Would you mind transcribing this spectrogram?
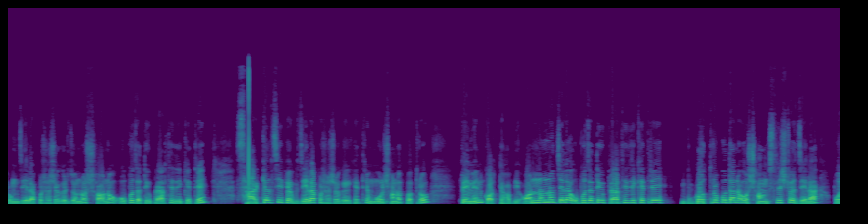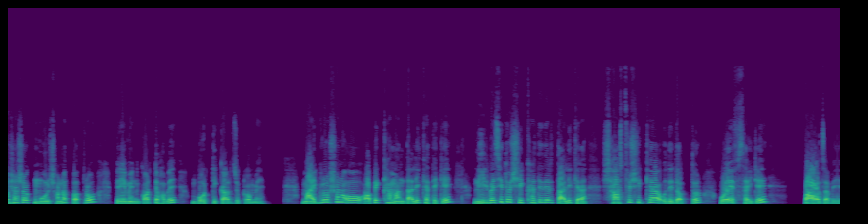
এবং জেলা প্রশাসকের জন্য সন উপজাতীয় প্রার্থীদের ক্ষেত্রে সার্কেল চিফ এবং জেলা প্রশাসকের ক্ষেত্রে মূল সনদপত্র পেমেন্ট করতে হবে। অন্যান্য জেলা উপজাতীয় প্রার্থীদের ক্ষেত্রে গোত্র প্রদান ও সংশ্লিষ্ট জেলা প্রশাসক মূল সনদপত্র পেমেন্ট করতে হবে ভর্তি কার্যক্রমে। মাইগ্রেশন ও অপেক্ষামান তালিকা থেকে নির্বাচিত শিক্ষার্থীদের তালিকা স্বাস্থ্য শিক্ষা অধিদপ্তর ওয়েবসাইটে পাওয়া যাবে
